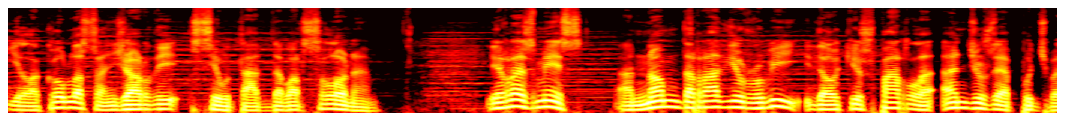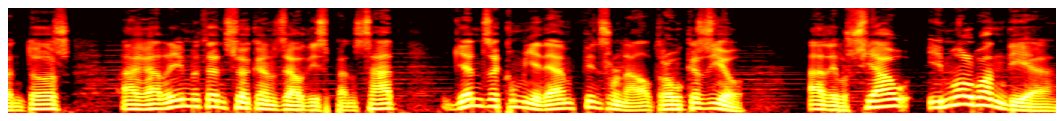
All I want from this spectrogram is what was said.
i la Cobla Sant Jordi, Ciutat de Barcelona. I res més, en nom de Ràdio Rubí i del qui us parla en Josep Puigventós, agraïm l'atenció que ens heu dispensat i ens acomiadem fins una altra ocasió. Adéu-siau i molt bon dia!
